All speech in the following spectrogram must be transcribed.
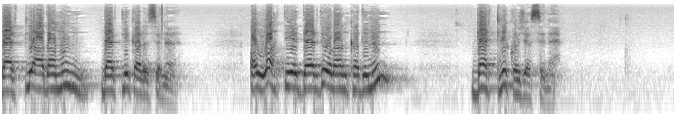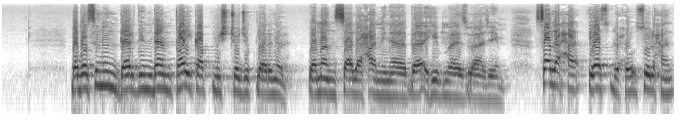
Dertli adamın dertli karısını, Allah diye derdi olan kadının dertli kocasını, babasının derdinden pay kapmış çocuklarını ve men salaha min abaihim ve ezvacihim. Salaha yasluhu sulhan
